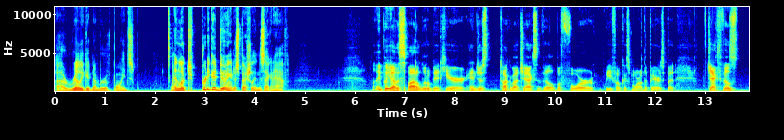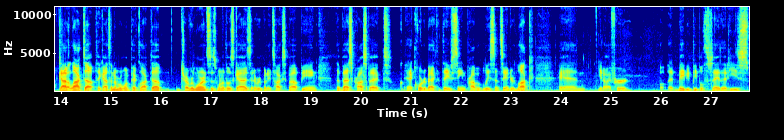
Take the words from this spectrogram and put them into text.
a really good number of points and looked pretty good doing it, especially in the second half. Let me put you on the spot a little bit here and just talk about Jacksonville before we focus more on the Bears. But Jacksonville's got it locked up. They got the number one pick locked up. Trevor Lawrence is one of those guys that everybody talks about being the best prospect at quarterback that they've seen probably since Andrew Luck. And, you know, I've heard maybe people say that he's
